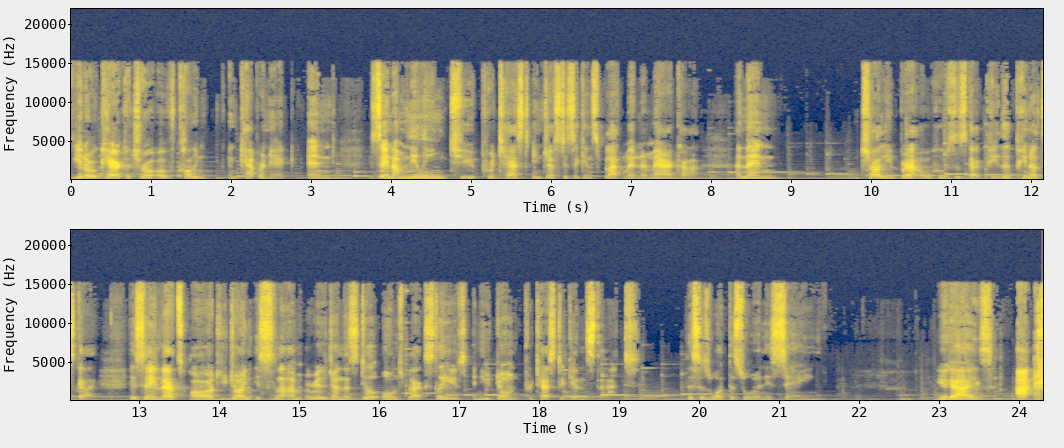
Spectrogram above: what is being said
you know, caricature of Colin and Kaepernick and saying I'm kneeling to protest injustice against black men in America. And then Charlie Brown, who's this guy? the Peanuts guy, is saying that's odd. You join Islam, a religion that still owns black slaves, and you don't protest against that. This is what this woman is saying. You guys, I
